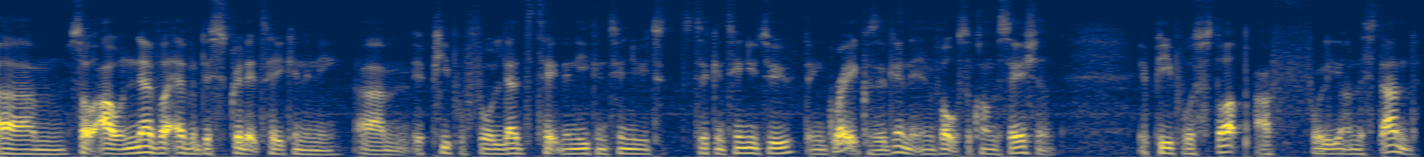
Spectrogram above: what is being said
Um, so I will never ever discredit taking a knee. Um, if people feel led to take the knee, continue to, to continue to, then great, because again, it invokes a conversation. If people stop, I fully understand.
